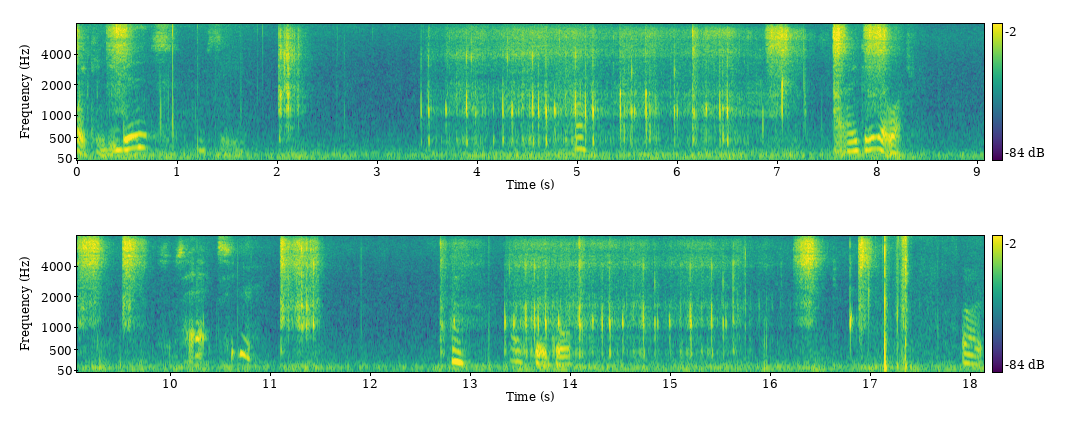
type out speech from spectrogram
Wait, can you do this? Let me see. Oh. I can do that one. That's pretty cool. Alright,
